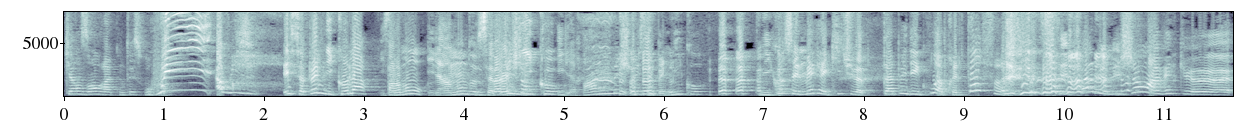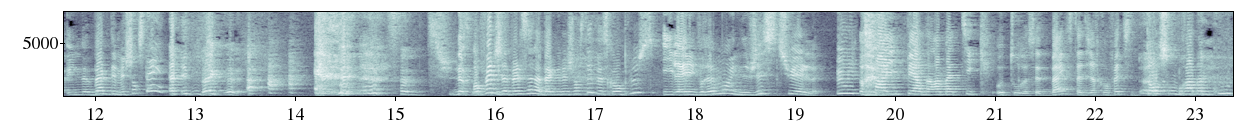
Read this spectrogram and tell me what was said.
15 ans à raconter son. Oui, Ah oui Et il s'appelle Nicolas. Il Pardon. Il a un nom de Il s'appelle. Nico. Il a pas un nom de méchant, il s'appelle Nico. Nico, c'est le mec avec qui tu vas taper des coups après le taf. C'est pas le méchant avec euh, une bague de méchanceté. Une bague de- ça me tue. En fait, j'appelle ça la bague de méchanceté parce qu'en plus, il a vraiment une gestuelle ultra hyper dramatique autour de cette bague. C'est-à-dire qu'en fait, il tend son bras d'un coup,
